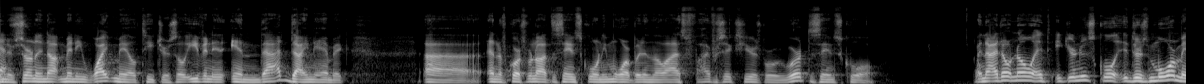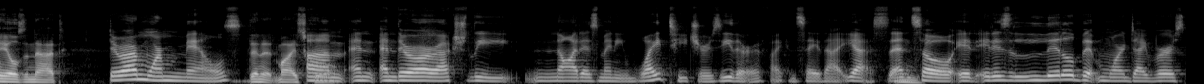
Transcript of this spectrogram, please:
and there's certainly not many white male teachers. So even in, in that dynamic uh, and of course we're not at the same school anymore but in the last five or six years where we were at the same school. And i don't know at, at your new school there's more males in that There are more males. than at my school Um, and and there are actually not as many white teachers either, if I can say that. Yes, and so it, it is a little bit more diverse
